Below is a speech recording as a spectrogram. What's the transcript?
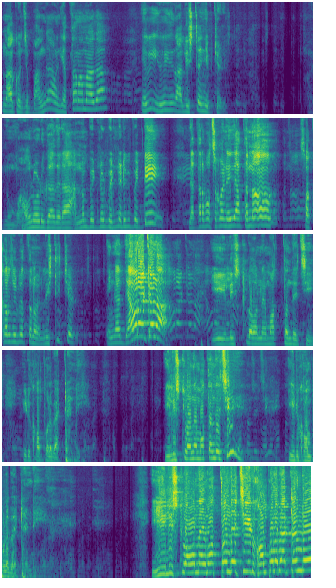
నాకు కొంచెం బంగారం ఎత్తానన్నాగా? ఇది ఇది నా లిస్ట్ అని చెప్పాడు. నువ్వు మామూలుడు కాదురా. అన్నం పెట్టినోడు పెట్టినట్టుకు పెట్టి నిద్రపుచ్చకుండా ఏం చేస్తున్నావు? సొక్కలు చూపిస్తున్నావు. లిస్ట్ ఇచ్చాడు. ఇంకా దేవరక్కడ ఈ లిస్ట్లో ఉన్నాయి మొత్తం తెచ్చి ఈడు కొంపలు పెట్టండి. ఈ లిస్ట్లో ఉన్నాయి మొత్తం తెచ్చి ఈడు కొంపలు పెట్టండి. ఈ లిస్ట్లో ఉన్నాయి మొత్తం తెచ్చి ఈడు కొంపలు పెట్టండి.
